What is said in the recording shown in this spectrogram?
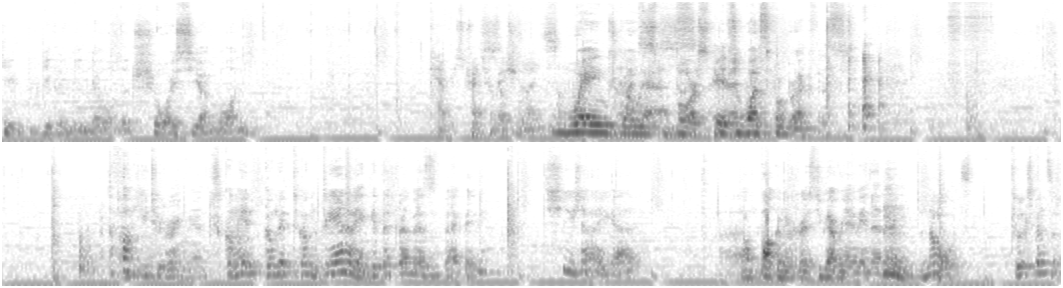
You've given me no other choice, young one. Kenrith's transformation. Wayne's Boar gonads. spirit. It's what's for breakfast. What the fuck are you tutoring, man? Just go get, go get, go get reanimate. Get that dread business back, baby. Sheesh, I know you got it. Don't fuck with me, Chris. You got reanimate in that. deck. No, it's too expensive.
